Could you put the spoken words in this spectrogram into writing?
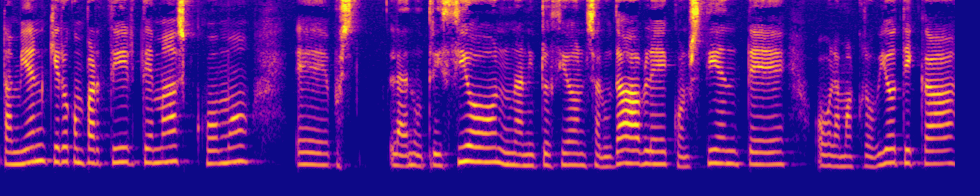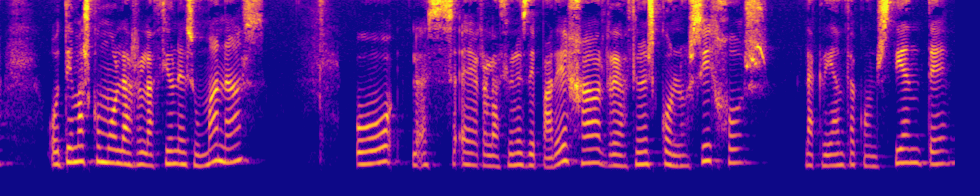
También quiero compartir temas como pues, la nutrición, una nutrición saludable, consciente, o la macrobiótica, o temas como las relaciones humanas, o las eh, relaciones de pareja, relaciones con los hijos, la crianza consciente,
